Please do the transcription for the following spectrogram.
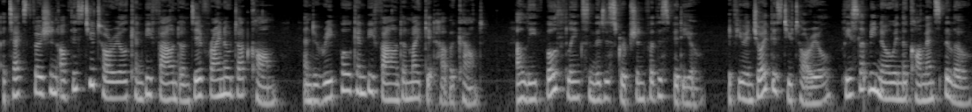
A text version of this tutorial can be found on divrhino.com and a repo can be found on my GitHub account. I'll leave both links in the description for this video. If you enjoyed this tutorial, please let me know in the comments below.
